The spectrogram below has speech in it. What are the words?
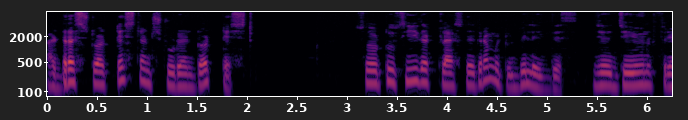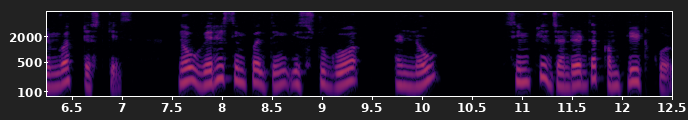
address.test and student.test so to see that class diagram it will be like this. JUnit framework test case. Now very simple thing is to go and now simply generate the complete code.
